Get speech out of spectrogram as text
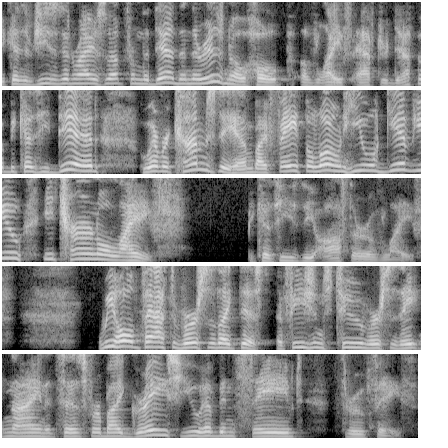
because if Jesus didn't rise up from the dead, then there is no hope of life after death. But because he did, whoever comes to him by faith alone, he will give you eternal life because he's the author of life. We hold fast to verses like this Ephesians 2, verses 8 and 9. It says, For by grace you have been saved through faith.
